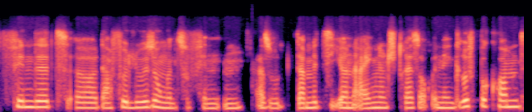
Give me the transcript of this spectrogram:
findet, äh, dafür Lösungen zu finden. Also damit sie ihren eigenen Stress auch in den Griff bekommt.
